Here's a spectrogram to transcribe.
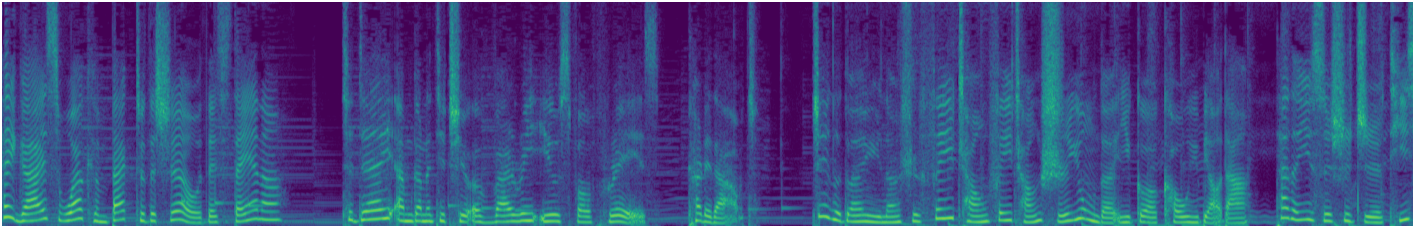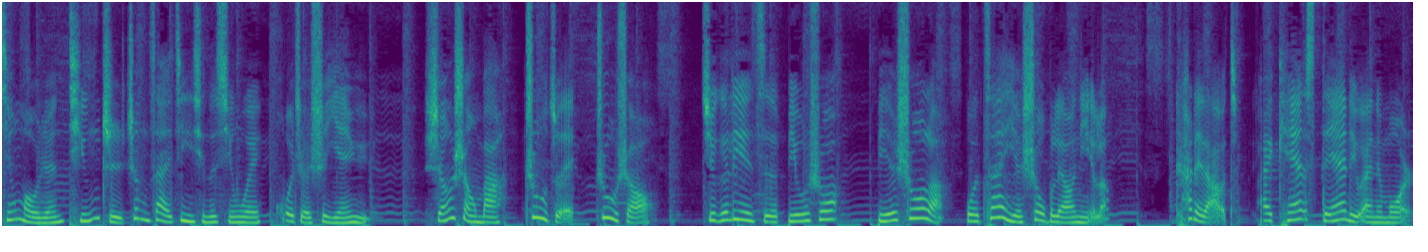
Hey guys, welcome back to the show. This is Diana. Today I'm gonna teach you a very useful phrase. Cut it out. 这个短语呢是非常非常实用的一个口语表达，它的意思是指提醒某人停止正在进行的行为或者是言语。省省吧，住嘴，住手。举个例子，比如说，别说了，我再也受不了你了。Cut it out. I can't stand you anymore.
